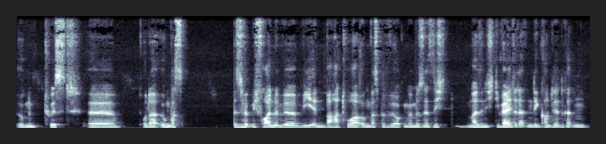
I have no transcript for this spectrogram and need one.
irgendeinem Twist äh, oder irgendwas. Also ich würde mich freuen, wenn wir wie in Bahator irgendwas bewirken. Wir müssen jetzt nicht, weiß ich nicht, die Welt retten, den Kontinent retten,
